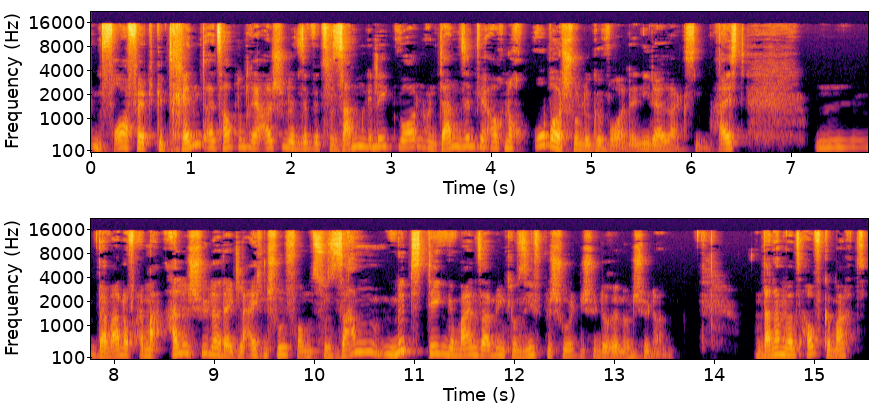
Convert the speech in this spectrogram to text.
im Vorfeld getrennt als Haupt- und Realschule, dann sind wir zusammengelegt worden und dann sind wir auch noch Oberschule geworden in Niedersachsen. Heißt, da waren auf einmal alle Schüler der gleichen Schulform zusammen mit den gemeinsam inklusiv beschulten Schülerinnen und Schülern. Und dann haben wir uns aufgemacht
